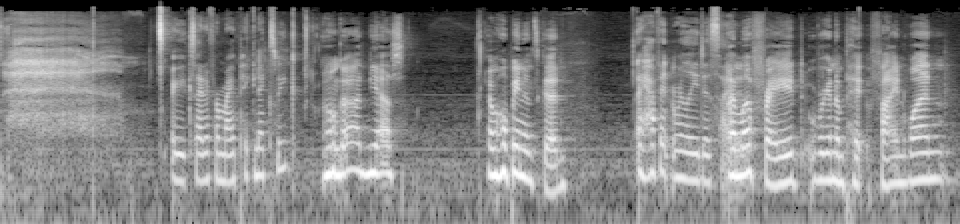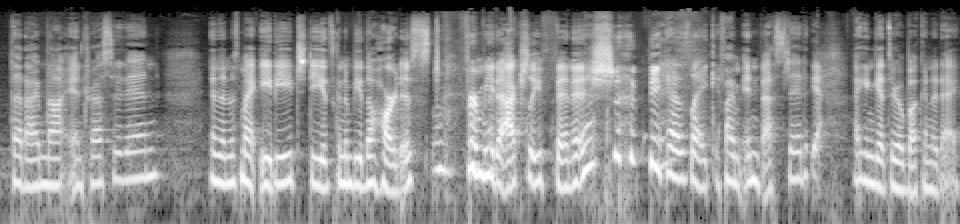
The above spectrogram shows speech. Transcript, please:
are you excited for my pick next week? Oh, God, yes. I'm hoping it's good. I haven't really decided. I'm afraid we're gonna pick, find one that I'm not interested in, and then with my ADHD, it's gonna be the hardest for me to actually finish because, like, if I'm invested, Yeah. I can get through a book in a day.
